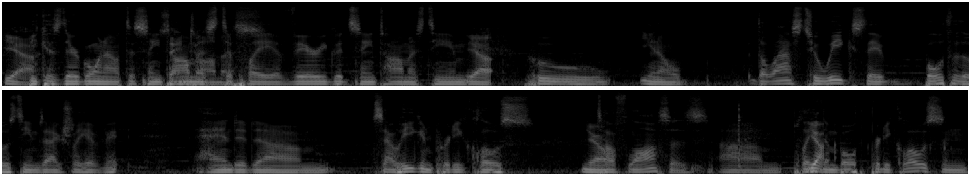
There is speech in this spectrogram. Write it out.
yeah. because they're going out to St. St. Thomas, Thomas. to play a very good St. Thomas team. yeah. Who, you know, the last two weeks, they both of those teams actually have handed um, Souhegan pretty close, Yeah. tough losses. Um, played Yeah. them both pretty close, and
